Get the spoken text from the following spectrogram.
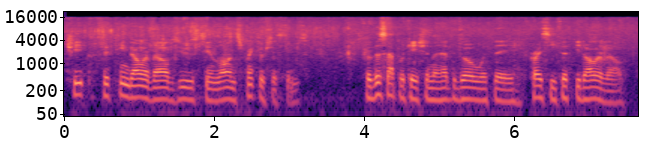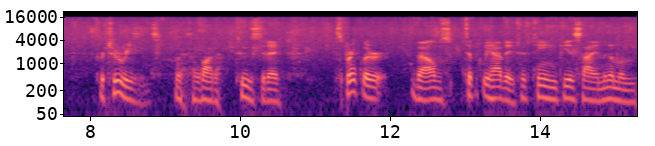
cheap $15 valves used in lawn sprinkler systems. For this application, I had to go with a pricey $50 valve for two reasons, with a lot of twos today. Sprinkler valves typically have a 15 psi minimum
